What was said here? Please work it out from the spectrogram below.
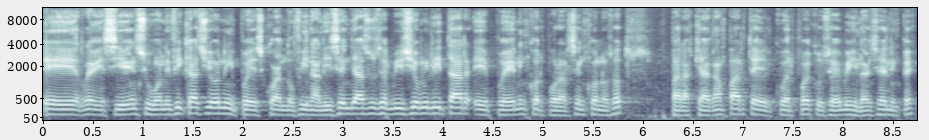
eh, reciben su bonificación y pues cuando finalicen ya su servicio militar eh, pueden incorporarse con nosotros para que hagan parte del cuerpo de custodia de vigilancia del IMPEC.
